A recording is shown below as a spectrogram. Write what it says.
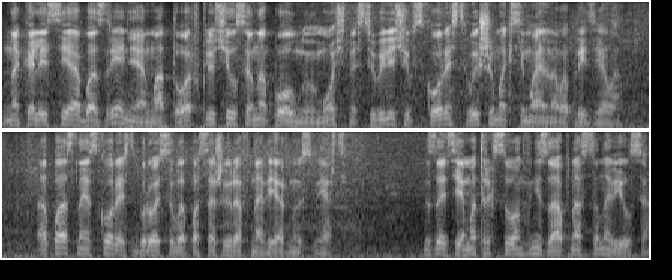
На колесе обозрения мотор включился на полную мощность, увеличив скорость выше максимального предела. Опасная скорость бросила пассажиров на верную смерть. Затем аттракцион внезапно остановился.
